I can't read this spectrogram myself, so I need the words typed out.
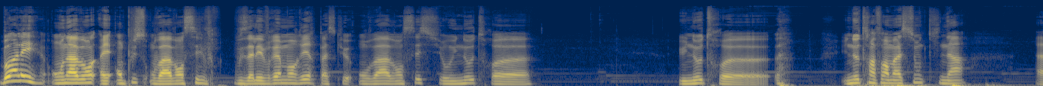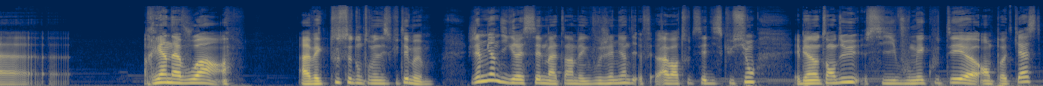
bon, allez, on avance. en plus, on va avancer. Vous allez vraiment rire parce qu'on va avancer sur une autre. Euh, une autre. Euh, une autre information qui n'a euh, rien à voir avec tout ce dont on vient de discuter. Mais j'aime bien digresser le matin avec vous. J'aime bien avoir toutes ces discussions. Et bien entendu, si vous m'écoutez en podcast,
